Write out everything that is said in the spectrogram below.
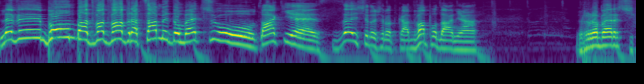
Lewy, bomba, 2-2, wracamy do meczu. Tak jest, zejście do środka, dwa podania. Robercik,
